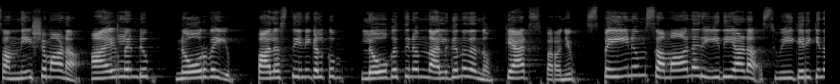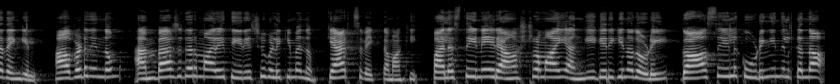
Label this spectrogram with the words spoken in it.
സന്ദേശമാണ് അയർലൻഡും നോർവേയും പലസ്തീനികൾക്കും ലോകത്തിനും നൽകുന്നതെന്നും കാറ്റ്സ് പറഞ്ഞു. സ്പെയിനും സമാന രീതിയാണ് സ്വീകരിക്കുന്നതെങ്കിൽ അവിടെ നിന്നും അംബാസിഡർമാരെ തിരിച്ചു വിളിക്കുമെന്നും കാറ്റ്സ് വ്യക്തമാക്കി. പലസ്തീനെ രാഷ്ട്രമായി അംഗീകരിക്കുന്നതോടെ ഗാസയിൽ കുടുങ്ങി നിൽക്കുന്ന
